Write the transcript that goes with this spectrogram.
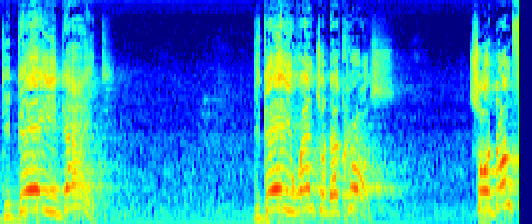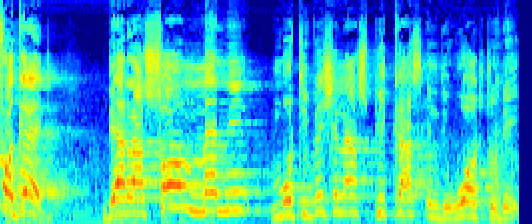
The day he died. The day he went to the cross. So don't forget, there are so many motivational speakers in the world today.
